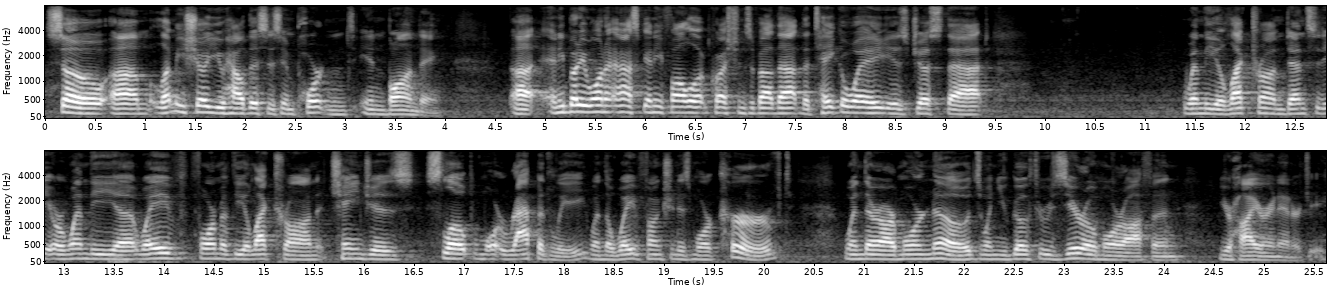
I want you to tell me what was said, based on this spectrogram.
So um, let me show you how this is important in bonding. Uh, anybody want to ask any follow-up questions about that? The takeaway is just that when the electron density or when the uh, wave form of the electron changes slope more rapidly, when the wave function is more curved, when there are more nodes, when you go through zero more often, you're higher in energy.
